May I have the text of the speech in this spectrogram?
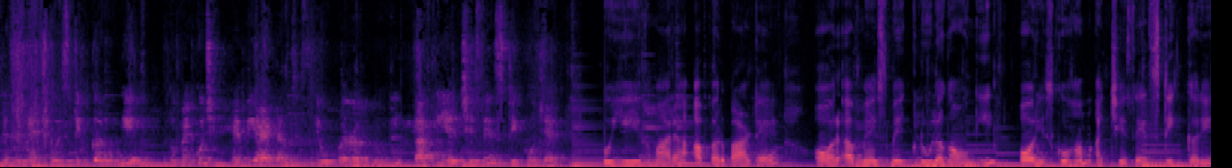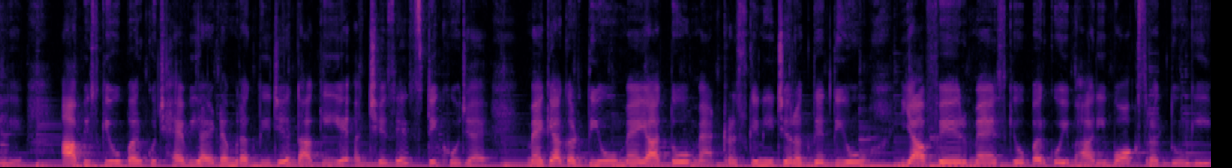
जैसे मैं इसको स्टिक करूँगी तो मैं कुछ हैवी आइटम्स इसके ऊपर रख दूँगी, ताकि ये अच्छे से स्टिक हो जाए। तो ये हमारा अपर पार्ट है और अब मैं इसमें ग्लू लगाऊँगी और इसको हम अच्छे से स्टिक करेंगे। आप इसके ऊपर कुछ हैवी आइटम रख दीजिए ताकि ये अच्छे से स्टिक हो जाए। मैं क्या करती हूँ? मैं या तो मैट्रेस के नीचे रख देती हूँ या फिर मैं इसके ऊपर कोई भारी बॉक्स रख दूँगी।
